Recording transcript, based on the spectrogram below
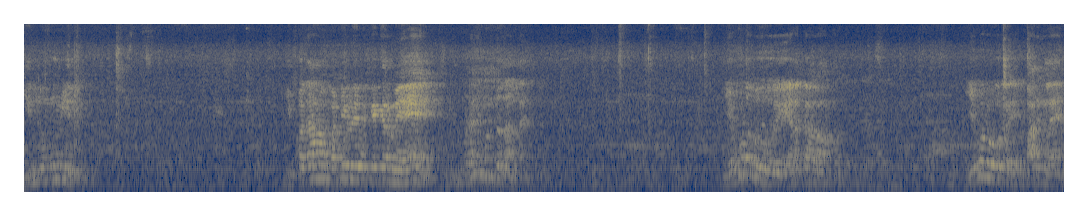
இன்னமும் இருக்கு இப்பதான் நம்ம பட்டியலிட்டு கேட்கிறோமே உடனே கொடுத்ததாங்க எவ்வளவு ஒரு இலக்காரம் எவ்வளவு ஒரு பாருங்களேன்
